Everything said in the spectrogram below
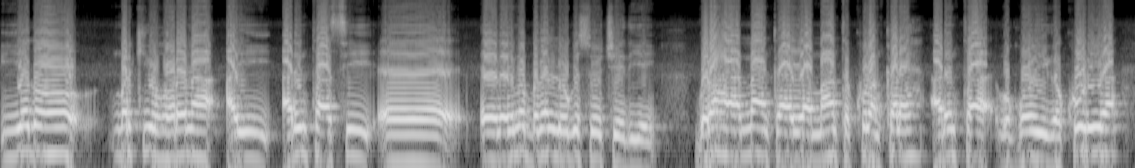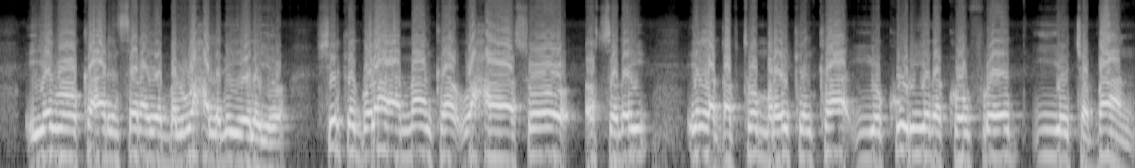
iyadoo markii horena ay arrintaasi eedeymo badan looga soo jeediyey. Golaha ammaanka ayaa maanta kulan ka leh arrinta waqooyiga kuuriya iyagoo ka arrinsanaya bal waxa laga yeelayo. Shirka golaha ammaanka waxaa soo codsaday in la qabto maraykanka iyo kuuriyada koonfureed iyo jaban.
